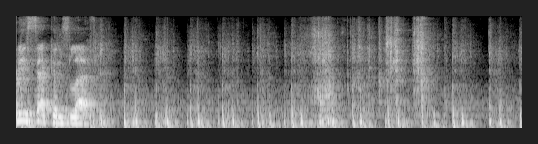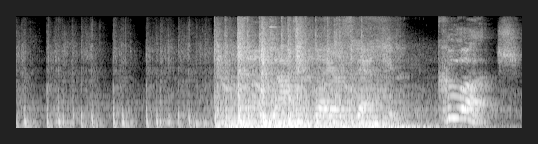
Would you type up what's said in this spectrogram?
30 seconds left. Last player standing. Clutch.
